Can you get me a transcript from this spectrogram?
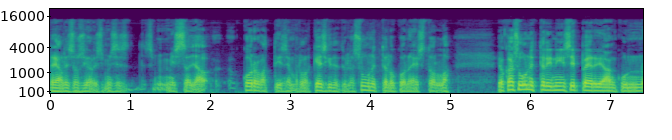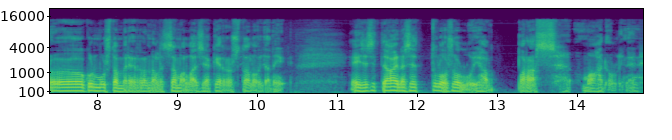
reaalisosialismissa ja korvattiin semmoisella keskitetyllä suunnittelukoneistolla, joka suunnitteli niin Siperiaan kuin, kuin Mustanmeren rannalle samanlaisia kerrostaloja, niin ei se sitten aina se tulos ollut ihan paras mahdollinen.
